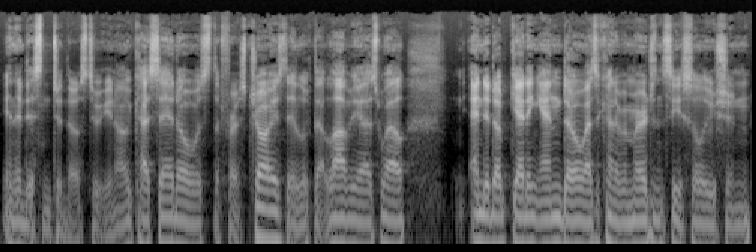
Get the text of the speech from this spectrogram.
in addition to those two. You know, Caicedo was the first choice. They looked at Lavia as well. Ended up getting Endo as a kind of emergency solution.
